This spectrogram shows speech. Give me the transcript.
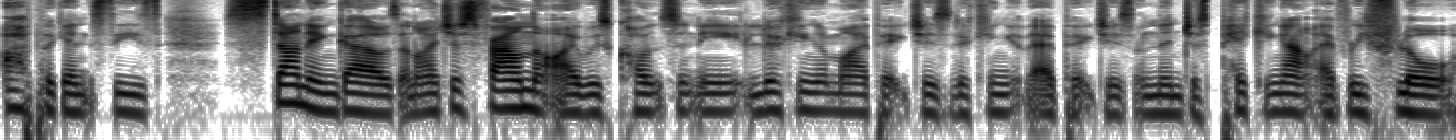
up against these stunning girls and I just found that I was constantly looking at my pictures, looking at their pictures and then just picking out every flaw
